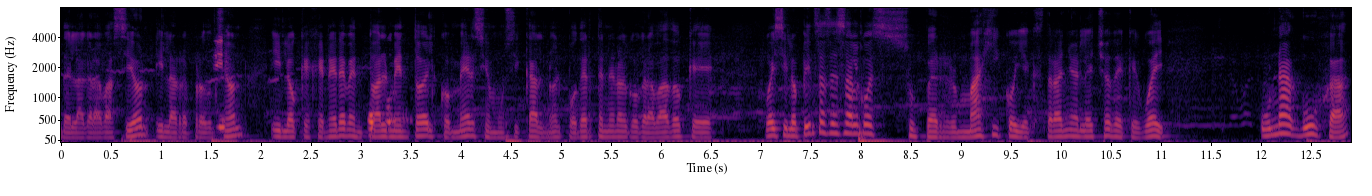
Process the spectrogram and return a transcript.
de la grabación y la reproducción y lo que genera eventualmente el comercio musical, ¿no? El poder tener algo grabado que, güey, si lo piensas es algo súper mágico y extraño el hecho de que, güey, una aguja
